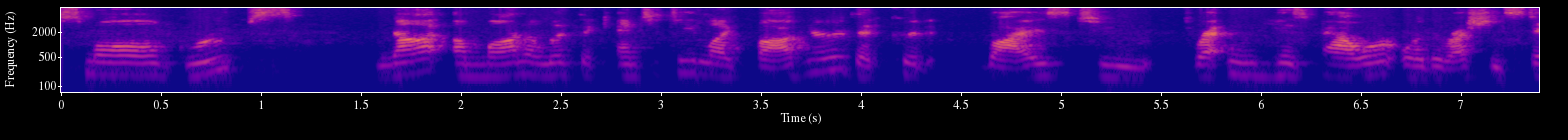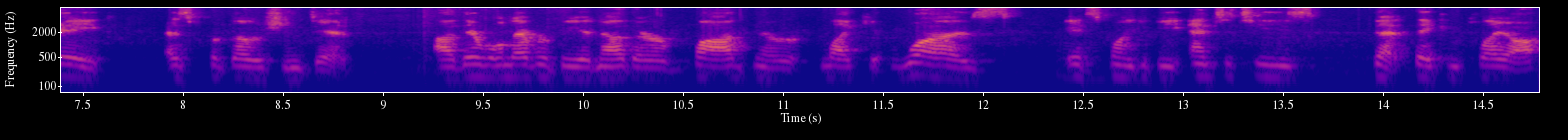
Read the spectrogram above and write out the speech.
small groups, not a monolithic entity like Wagner that could rise to threaten his power or the Russian state as Prigozhin did. Uh, there will never be another Wagner like it was. It's going to be entities that they can play off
